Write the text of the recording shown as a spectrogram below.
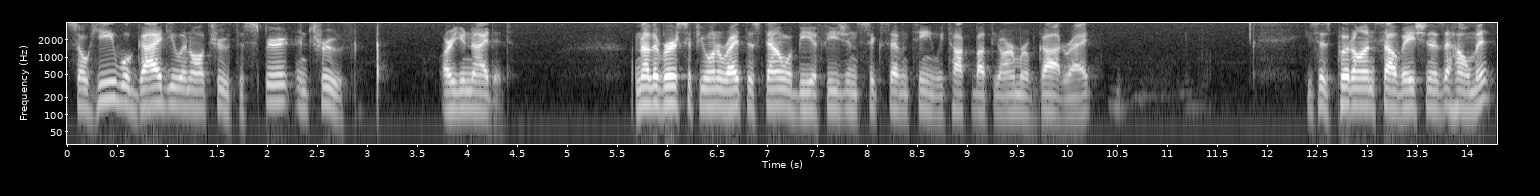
So he will guide you in all truth. The Spirit and truth are united. Another verse, if you want to write this down, would be Ephesians 6:17. We talk about the armor of God, right? He says, put on salvation as a helmet.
